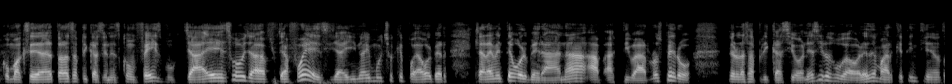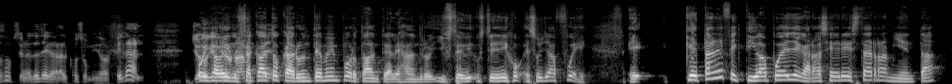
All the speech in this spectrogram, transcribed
Como acceder a todas las aplicaciones con Facebook. Ya eso ya, ya fue, y ahí no hay mucho que pueda volver. Claramente volverán a, activarlos, pero, pero las aplicaciones y los jugadores de marketing tienen otras opciones de llegar al consumidor final. Oiga, bueno, usted acaba de tocar un tema importante, Alejandro, y usted, usted dijo, eso ya fue. Eh, ¿Qué tan efectiva puede llegar a ser esta herramienta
